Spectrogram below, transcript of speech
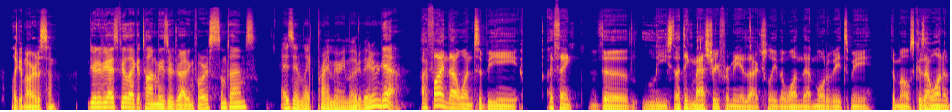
like an artisan. do any of you guys feel like autonomy is your driving force sometimes? As in like primary motivator. Yeah. I find that one to be, I think, the least. I think mastery for me is actually the one that motivates me the most because I want to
